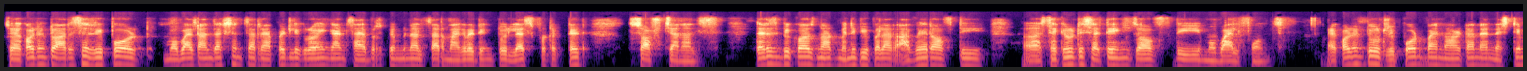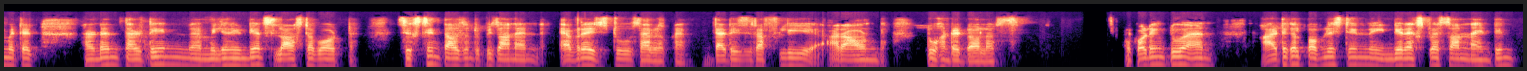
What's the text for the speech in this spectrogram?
So according to RSA report, mobile transactions are rapidly growing and cyber criminals are migrating to less protected soft channels. That is because not many people are aware of the uh, security settings of the mobile phones. According to report by Norton, an estimated 113 million Indians lost about 16,000 rupees on an average to cybercrime. That is roughly around $200. According to an article published in Indian Express on 19th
